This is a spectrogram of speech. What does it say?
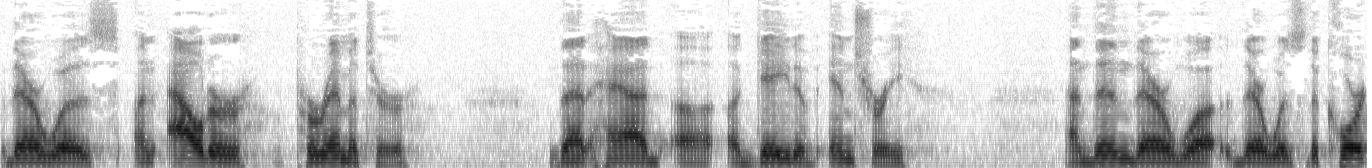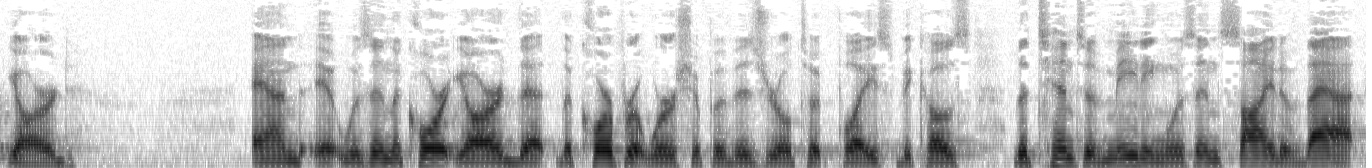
there was an outer perimeter that had a, a gate of entry, and then there was, there was the courtyard, and it was in the courtyard that the corporate worship of Israel took place because the tent of meeting was inside of that,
